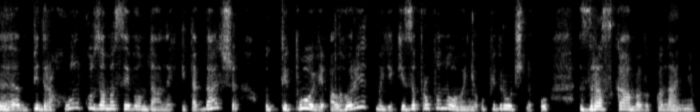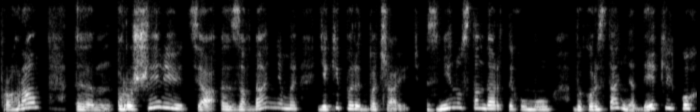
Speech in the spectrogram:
е, підрахунку за масивом даних і так далі. Типові алгоритми, які запропоновані у підручнику зразками виконання програм, ем, розширюються завданнями, які передбачають зміну стандартних умов, використання декількох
